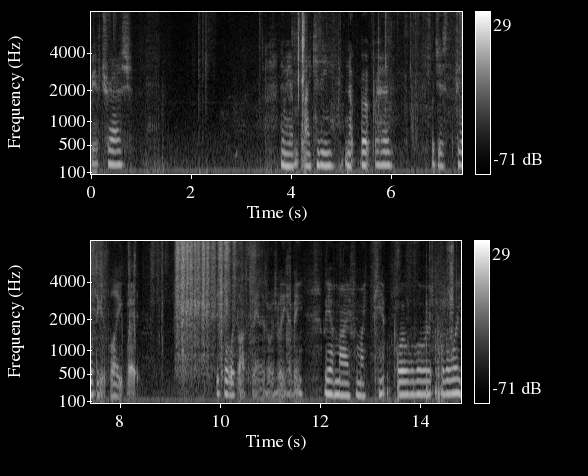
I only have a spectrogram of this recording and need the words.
We have trash. Then we have my kitty notebook for her, which is people think it's light, but it's full with lots of banners, so it's really heavy. We have my, for my camp Polaroid.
